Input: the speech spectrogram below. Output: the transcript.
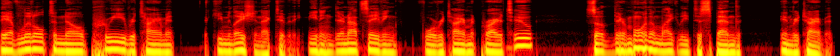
they have little to no pre-retirement accumulation activity, meaning they're not saving for retirement prior to, so they're more than likely to spend in retirement.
